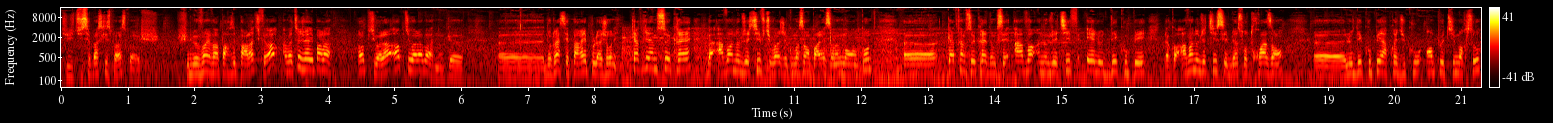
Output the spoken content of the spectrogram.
tu, ne sais pas ce qui se passe. Quoi. Le vent il va passer par là, tu fais oh, ah bah tiens je vais aller par là. Hop, tu vas là, hop, tu vas là-bas. Donc euh, donc là, c'est pareil pour la journée. Quatrième secret, bah, avoir un objectif, tu vois, j'ai commencé à en parler sans même m'en rendre compte. Euh, quatrième secret, donc c'est avoir un objectif et le découper. D'accord, avoir un objectif, c'est bien sur trois ans. Euh, le découper après, du coup, en petits morceaux.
